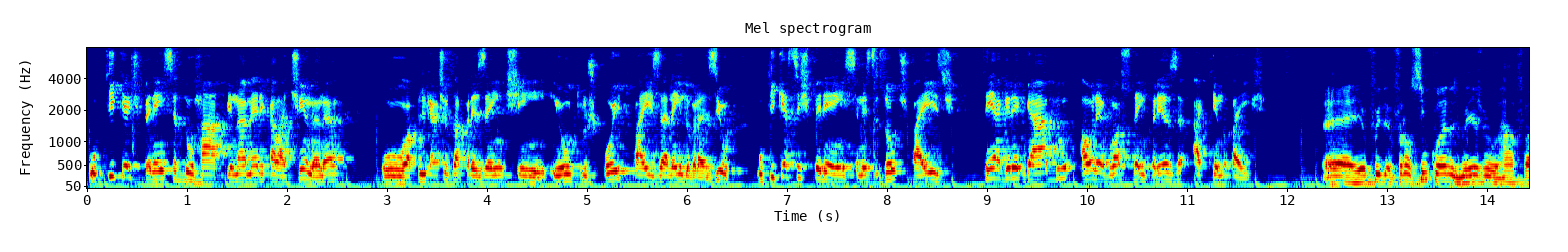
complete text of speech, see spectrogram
o que, que é a experiência do RAP na América Latina, né? O aplicativo está presente em, outros oito países além do Brasil. O que, que essa experiência nesses outros países tem agregado ao negócio da empresa aqui no país? É, eu fui, foram cinco anos mesmo, Rafa,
